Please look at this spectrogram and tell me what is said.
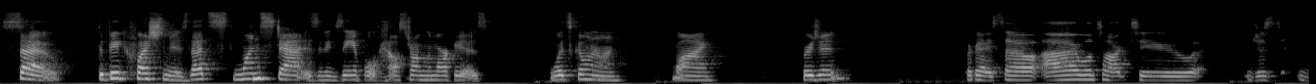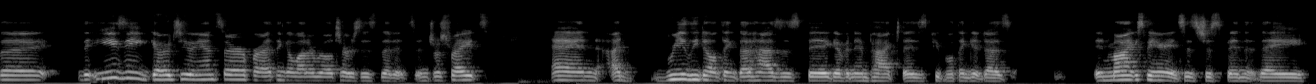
So the big question is that's one stat is an example of how strong the market is. What's going on? Why? Bridget? Okay, so I will talk to just the the easy go-to answer for I think a lot of realtors is that it's interest rates. And I really don't think that has as big of an impact as people think it does. In my experience, it's just been that they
